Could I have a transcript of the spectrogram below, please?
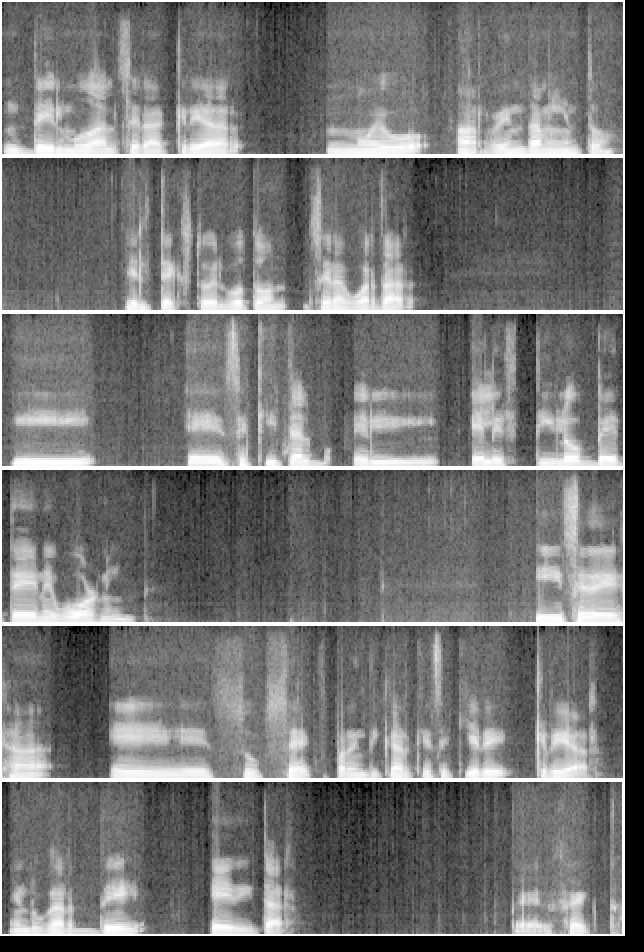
del modal será crear nuevo arrendamiento. El texto del botón será guardar. Y eh, se quita el, el, estilo btn warning y se deja eh, subsex para indicar que se quiere crear en lugar de editar. Perfecto.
